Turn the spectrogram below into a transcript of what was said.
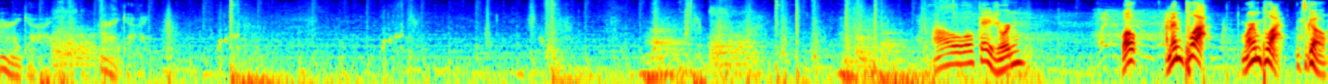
Alright, guy. Alright, guy. Oh, okay, Jordan. Well, I'm in plat. We're in plat. Let's go.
